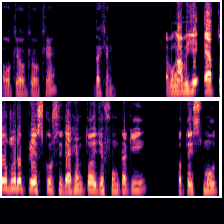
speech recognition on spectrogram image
ওকে ওকে ওকে দেখেন। এবং আমি যে এত জোরে প্রেস করছি দেখেন তো এই যে ফোমটা কি কত স্মুথ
